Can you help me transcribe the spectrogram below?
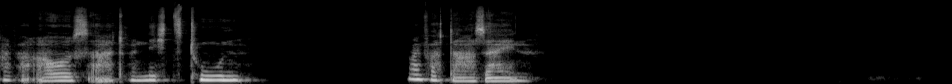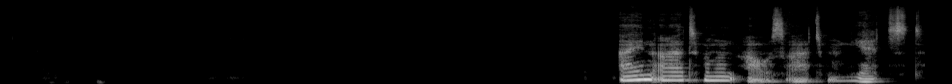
Einfach ausatmen, nichts tun. Einfach da sein. Einatmen und ausatmen jetzt.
